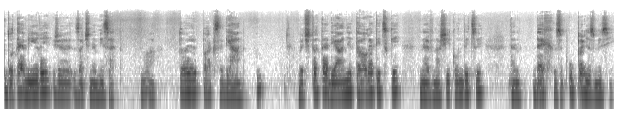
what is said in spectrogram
do té míry, že začne mizet. No a to je praxe dián. Ve čtvrté diáně teoreticky, ne v naší kondici, ten dech úplně zmizí.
